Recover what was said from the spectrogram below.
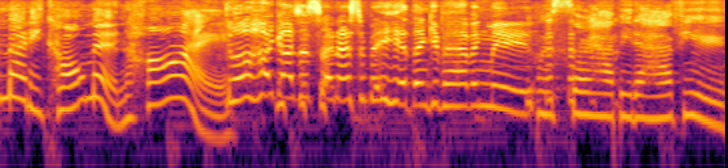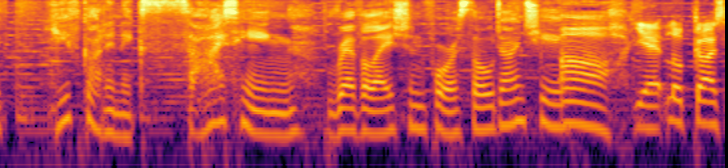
Maddie Coleman, hi. Oh, hi guys, it's so nice to be here. Thank you for having me. We're so happy to have you. You've got an exciting revelation for us all, don't you? Oh yeah, look guys.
